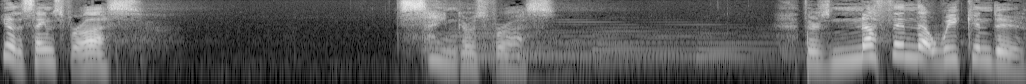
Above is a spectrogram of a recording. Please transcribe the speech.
You know, the same's for us. Same goes for us. There's nothing that we can do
